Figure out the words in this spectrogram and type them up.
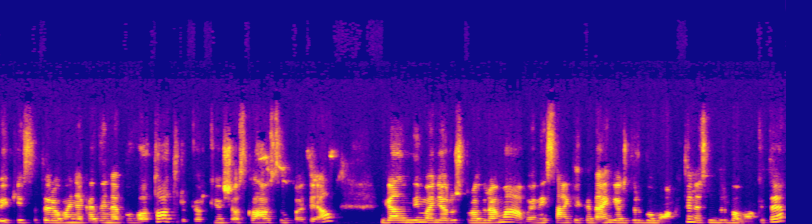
puikiai sutariau, man niekada nebuvo to trukio. Ir kai aš jos klausiau, kodėl, gal jinai mane ir užprogramavo. Jinai sakė, kadangi aš dirbu mokytoja, nes jinai dirba mokytoja,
